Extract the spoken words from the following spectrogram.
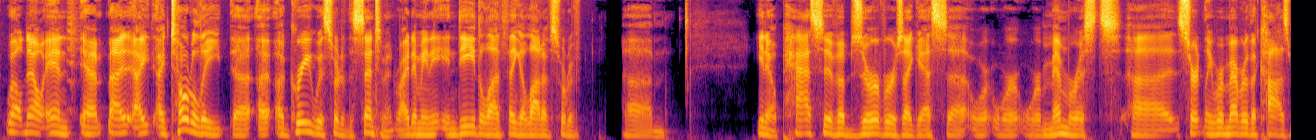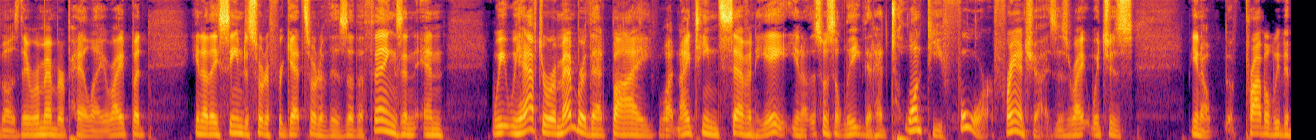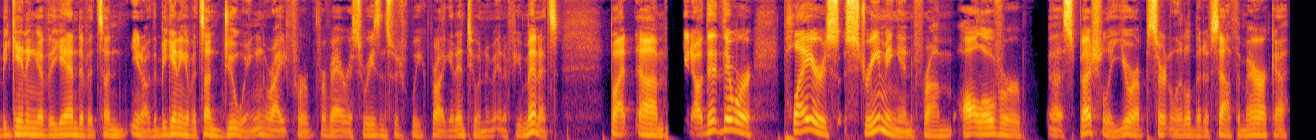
Well, no, and uh, I, I, totally uh, agree with sort of the sentiment, right? I mean, indeed, a lot, I think a lot of sort of, um, you know, passive observers, I guess, uh, or, or, or memorists uh, certainly remember the Cosmos. They remember Pele, right? But, you know, they seem to sort of forget sort of those other things. And, and we, we have to remember that by, what, 1978, you know, this was a league that had 24 franchises, right? Which is, you know, probably the beginning of the end of its, un, you know, the beginning of its undoing, right, for for various reasons, which we probably get into in a, in a few minutes. But um, you know, th- there were players streaming in from all over, especially Europe, certainly a little bit of South America,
